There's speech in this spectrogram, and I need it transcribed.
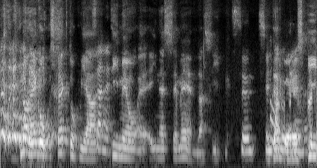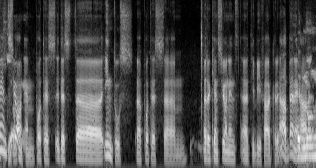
non ego specto quia timeo eh, in esse menda sic. Et ergo respicio. potes id est uh, intus uh, potes um, recensionem uh, tibi facere. Ah bene. Non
